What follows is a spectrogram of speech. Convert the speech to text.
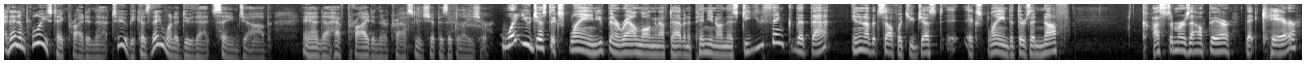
And then employees take pride in that too because they want to do that same job and uh, have pride in their craftsmanship as a glazier. What you just explained, you've been around long enough to have an opinion on this. Do you think that that, in and of itself, what you just e- explained, that there's enough customers out there that care,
